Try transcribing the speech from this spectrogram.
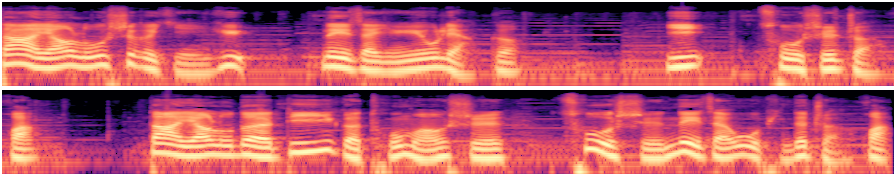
大窑炉是个隐喻，内在隐喻有两个：一，促使转化。大窑炉的第一个图谋是促使内在物品的转化，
